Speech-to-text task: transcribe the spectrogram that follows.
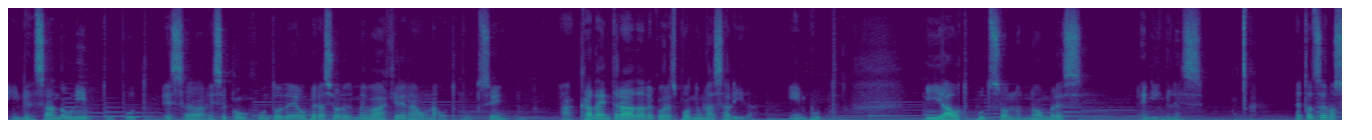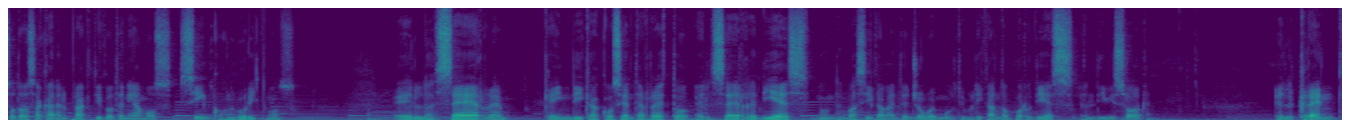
ingresando un input, ese conjunto de operaciones me va a generar un output, ¿sí? A cada entrada le corresponde una salida. Input y output son los nombres en inglés. Entonces nosotros acá en el práctico teníamos cinco algoritmos. El CR, que indica cociente resto, el CR10, donde básicamente yo voy multiplicando por 10 el divisor, el CRENT,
